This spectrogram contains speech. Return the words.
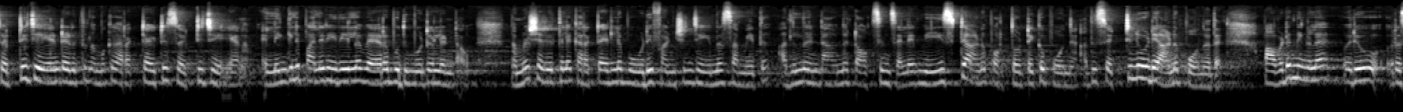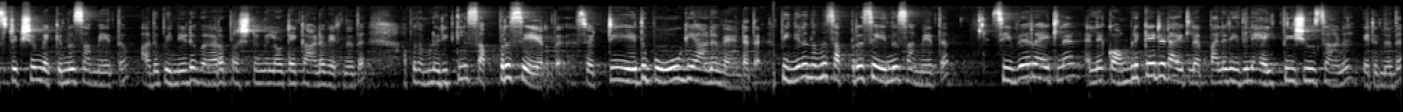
സ്വെറ്റ് ചെയ്യേണ്ടടുത്ത് നമുക്ക് കറക്റ്റായിട്ട് സ്വെറ്റ് ചെയ്യണം. അല്ലെങ്കിൽ പല രീതിയിലുള്ള വേറെ ബുദ്ധിമുട്ടുകളുണ്ടാവും. നമ്മുടെ ശരീരത്തിൽ കറക്റ്റായിട്ടുള്ള ബോഡി ഫങ്ഷൻ ചെയ്യുന്ന സമയത്ത് അതിൽ നിന്ന് ഉണ്ടാകുന്ന ടോക്സിൻസ് അല്ലെങ്കിൽ വേസ്റ്റാണ് പുറത്തോട്ടേക്ക് പോകുന്നത്. അത് സ്വെറ്റിലൂടെയാണ് പോകുന്നത്. അപ്പോൾ അവിടെ നിങ്ങൾ ഒരു റെസ്ട്രിക്ഷൻ വെക്കുന്ന സമയത്ത് അത് പിന്നീട് വേറെ പ്രശ്നങ്ങളിലോട്ടേക്കാണ് വരുന്നത്. അപ്പോൾ നമ്മൾ ഒരിക്കലും സപ്രസ് ചെയ്യരുത്. സെറ്റ് ചെയ്ത് പോവുകയാണ് വേണ്ടത്. അപ്പോൾ ഇങ്ങനെ നമ്മൾ സപ്രസ് ചെയ്യുന്ന സമയത്ത് സിവിയർ ആയിട്ടുള്ള അല്ലെങ്കിൽ കോംപ്ലിക്കേറ്റഡ് ആയിട്ടുള്ള പല രീതിയിൽ ഹെൽത്ത് ഇഷ്യൂസ് ആണ് വരുന്നത്.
